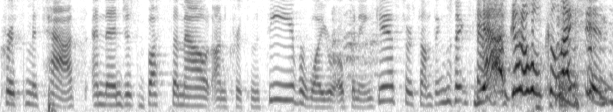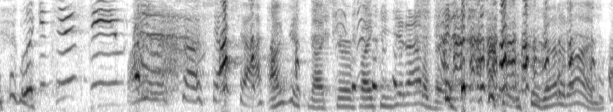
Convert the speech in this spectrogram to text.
Christmas hats and then just bust them out on Christmas Eve or while you're opening gifts or something like that. yeah, I've got a whole collection. look at you, Steve. Why do you look so shell shocked? I'm just not sure if I can get out of it. you got it on. Oh,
